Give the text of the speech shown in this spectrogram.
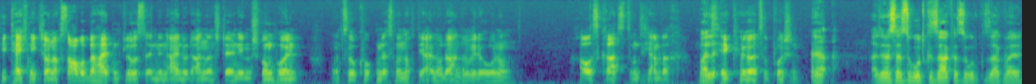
die Technik schon noch sauber behalten, bloß in den einen oder anderen Stellen eben Schwung holen und so gucken, dass man noch die eine oder andere Wiederholung rauskratzt, um sich einfach Weil- einen Tick höher zu pushen. Ja. Also das hast du gut gesagt, hast du gut gesagt, weil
